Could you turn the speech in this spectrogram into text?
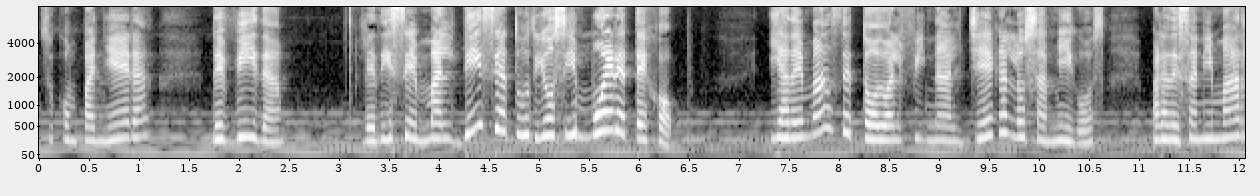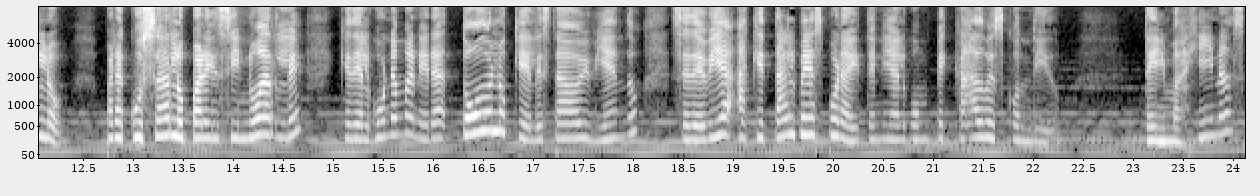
su compañera de vida, le dice, maldice a tu Dios y muérete Job. Y además de todo, al final llegan los amigos para desanimarlo, para acusarlo, para insinuarle que de alguna manera todo lo que él estaba viviendo se debía a que tal vez por ahí tenía algún pecado escondido. ¿Te imaginas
